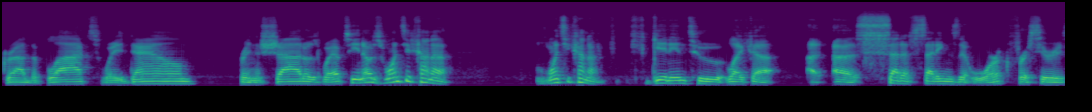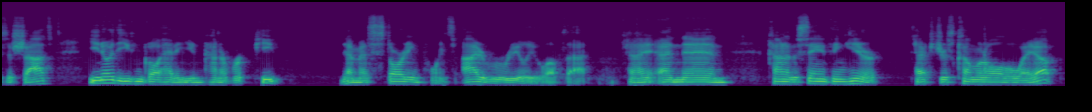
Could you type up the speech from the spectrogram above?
Grab the blacks way down. Bring the shadows way up. So you notice once you kind of once you kind of get into like a, a, a, set of settings that work for a series of shots, you know that you can go ahead and you can kind of repeat them as starting points. I really love that. Okay, and then kind of the same thing here. Textures coming all the way up.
